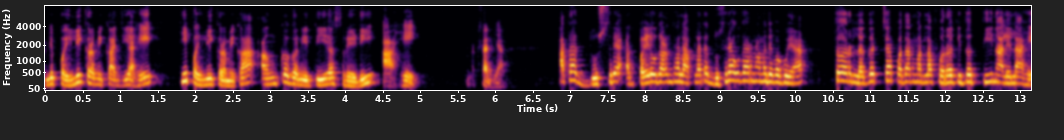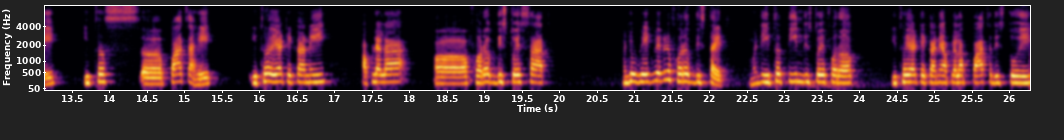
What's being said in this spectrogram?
म्हणजे पहिली क्रमिका जी आहे ती पहिली क्रमिका अंकगणितीय श्रेणी आहे. लक्षात घ्या. आता दुसऱ्या पहिलं उदाहरण झालं आपलं आता दुसऱ्या उदाहरणामध्ये बघूया. तर लगतच्या पदांमधला फरक इथं तीन आलेला आहे. इथं पाच आहे. इथं या ठिकाणी आपल्याला फरक दिसतोय सात. म्हणजे वेगवेगळे फरक दिसत आहेत म्हणजे इथं तीन दिसतोय फरक. इथं या ठिकाणी आपल्याला पाच दिसतोय.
